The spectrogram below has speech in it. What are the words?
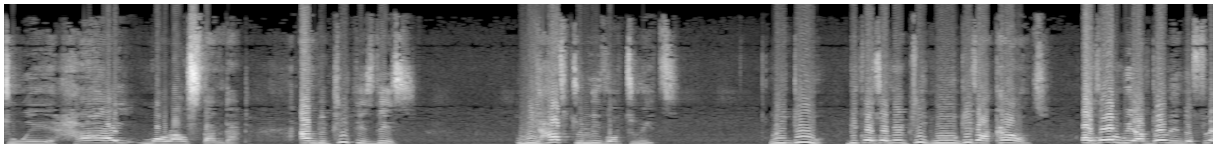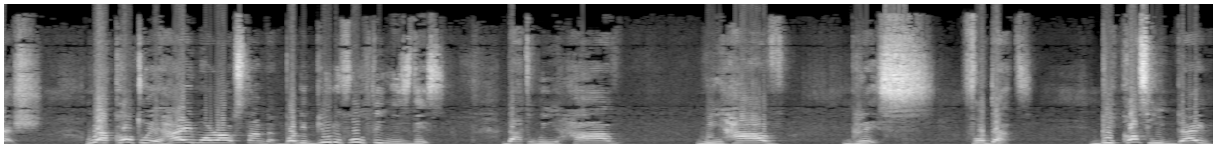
to a high moral standard. And the truth is this we have to live up to it. We do. Because of the truth, we will give account of all we have done in the flesh. We are called to a high moral standard. But the beautiful thing is this that we have we have grace for that because he died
